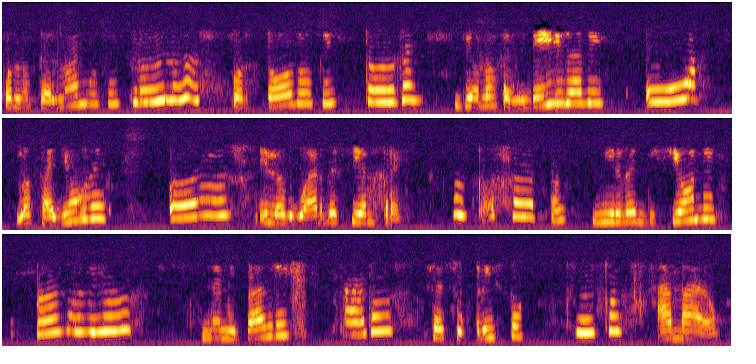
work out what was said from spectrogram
Por los hermanos, ¿sí? Por todos, ¿sí? todas, Dios los bendiga, Los ayude y los guarde siempre. Mil bendiciones de mi Padre Jesucristo amado.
